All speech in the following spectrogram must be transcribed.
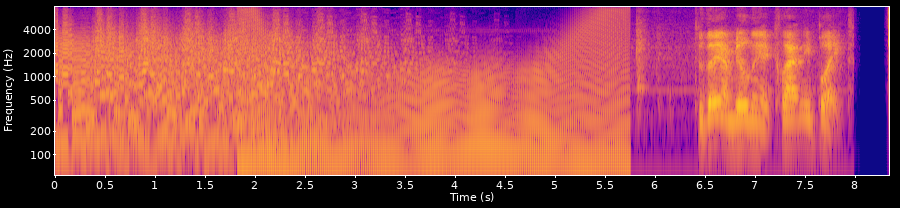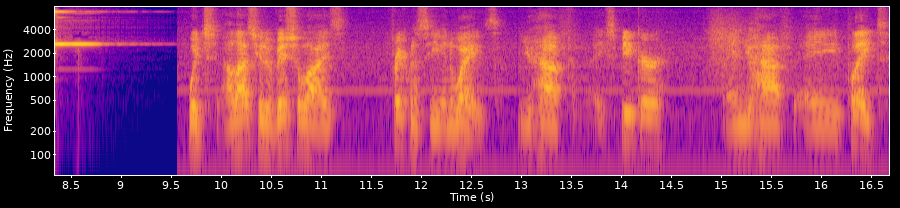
Today I'm building a Chladni plate which allows you to visualize frequency in waves. You have a speaker and you have a plate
